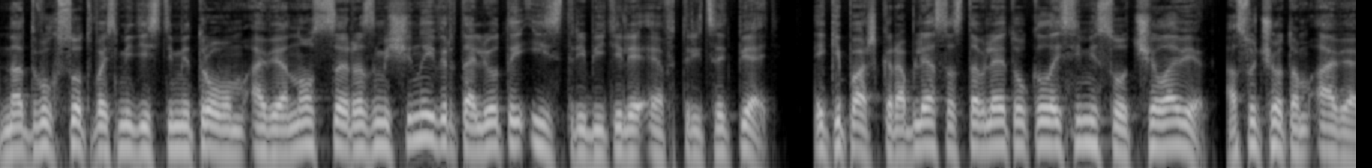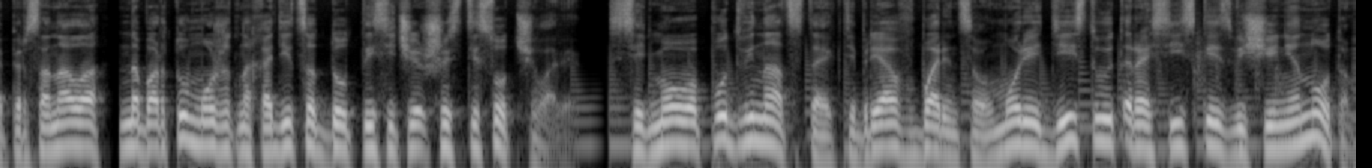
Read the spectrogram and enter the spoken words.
На 280-метровом авианосце размещены вертолеты и истребители F-35. Экипаж корабля составляет около 700 человек, а с учетом авиаперсонала на борту может находиться до 1600 человек. С 7 по 12 октября в Баренцевом море действует российское извещение нотам,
